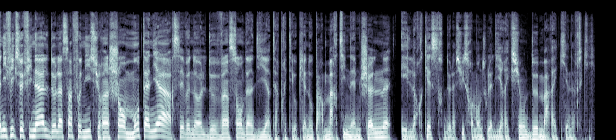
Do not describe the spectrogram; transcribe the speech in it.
Magnifique ce final de la symphonie sur un chant montagnard Sevenol de Vincent Dindy, interprété au piano par Martin Emschen et l'orchestre de la Suisse romande sous la direction de Marek Janowski.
